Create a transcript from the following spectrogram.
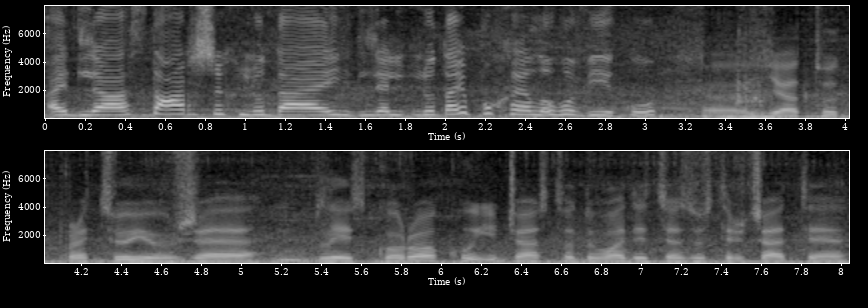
а й для старших людей, для людей похилого віку. Е, Я тут працюю вже близько року і часто доводиться зустрічати е,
